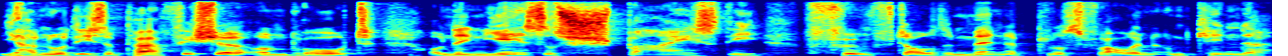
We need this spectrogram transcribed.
Ja, nur diese paar Fische und Brot. Und dann Jesus speist die 5000 Männer plus Frauen und Kinder.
